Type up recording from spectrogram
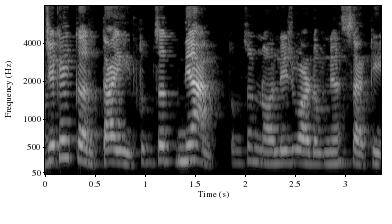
जे काही करता येईल तुमचं ज्ञान तुमचं नॉलेज वाढवण्यासाठी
